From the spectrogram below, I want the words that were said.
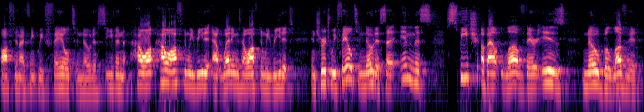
often I think we fail to notice, even how, how often we read it at weddings, how often we read it in church, we fail to notice that in this speech about love, there is no beloved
